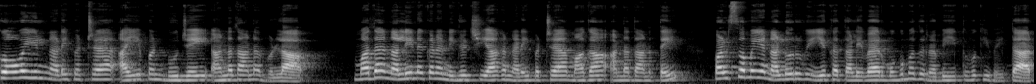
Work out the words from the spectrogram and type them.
கோவையில் நடைபெற்ற ஐயப்பன் பூஜை அன்னதான விழா. மத நல்லிணக்கண நிகழ்ச்சியாக நடைபெற்ற மகா அன்னதானத்தை பல்சமய நல்லுறவு இயக்க தலைவர் முகமது ரபி துவக்கி வைத்தார்.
